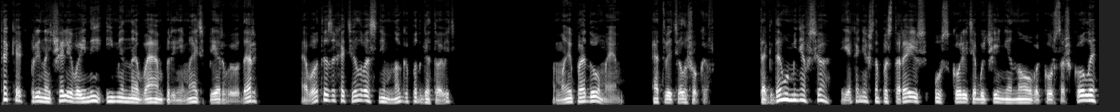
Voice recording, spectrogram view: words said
так как при начале войны именно вам принимать первый удар, а вот и захотел вас немного подготовить. «Мы подумаем», — ответил Жуков. «Тогда у меня все. Я, конечно, постараюсь ускорить обучение нового курса школы,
